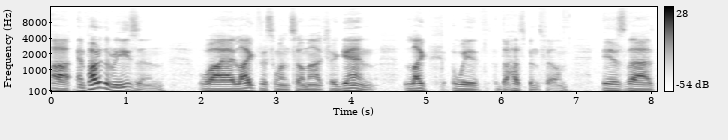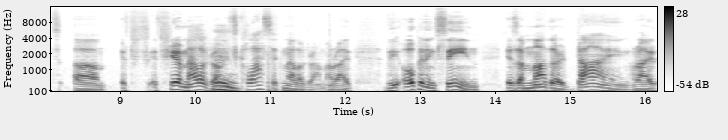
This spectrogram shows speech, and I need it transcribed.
Uh, and part of the reason why I like this one so much, again, like with the husband film, is that um, it's it's sheer melodrama. Mm. It's classic melodrama, right? The opening scene is a mother dying, right?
